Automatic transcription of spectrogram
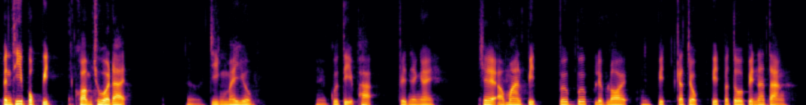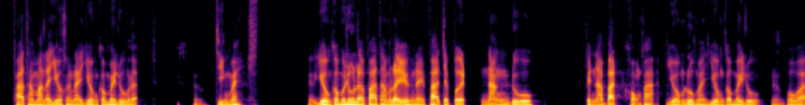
เป็นที่ปกปิดความชั่วได้เออจริงไหมโยม?กุฏิพระเป็นยังไง?แค่เอาม่านปิดปึ๊บๆเรียบร้อย ปิดกระจกปิดประตูปิดหน้าต่าง พระทำอะไรอยู่ข้างในโยมก็ไม่รู้แล้วจริงไหม?โยมก็ไม่รู้แล้วพระทำอะไรอยู่ข้างในพระจะเปิดหนังดูเป็นอาบัติของพระโยมรู้ไหม?โยมก็ไม่รู้ เพราะว่า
